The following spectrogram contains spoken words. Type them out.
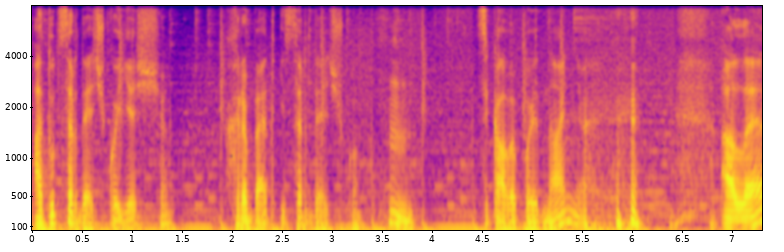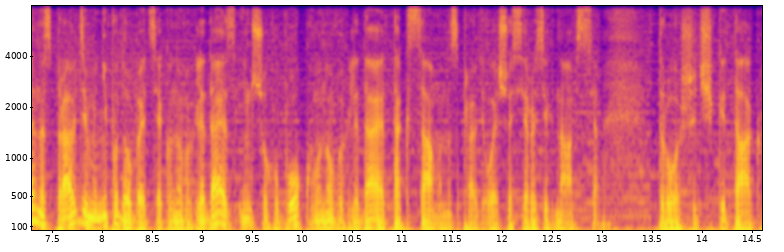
А тут сердечко є ще. Хребет і сердечко. Хм, Цікаве поєднання. Але насправді мені подобається, як воно виглядає. З іншого боку, воно виглядає так само, насправді. Ой, щось я розігнався. Трошечки так.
